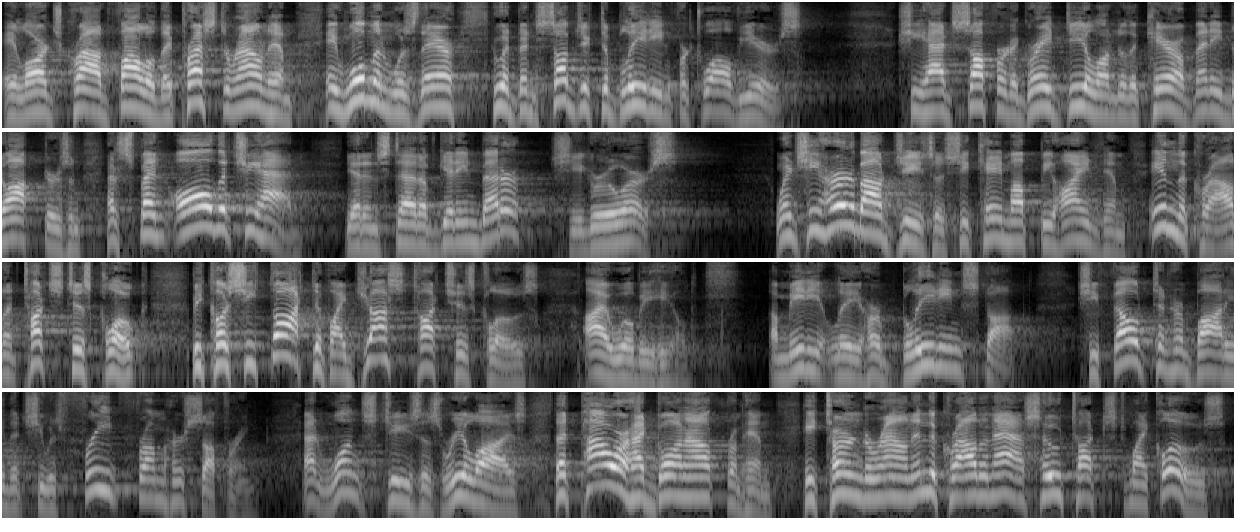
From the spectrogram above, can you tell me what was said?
A large crowd followed. They pressed around him. A woman was there who had been subject to bleeding for 12 years. She had suffered a great deal under the care of many doctors and had spent all that she had. Yet instead of getting better, she grew worse. When she heard about Jesus, she came up behind him in the crowd and touched his cloak because she thought, if I just touch his clothes, I will be healed. Immediately, her bleeding stopped she felt in her body that she was freed from her suffering. At once, Jesus realized that power had gone out from him. He turned around in the crowd and asked, Who touched my clothes?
